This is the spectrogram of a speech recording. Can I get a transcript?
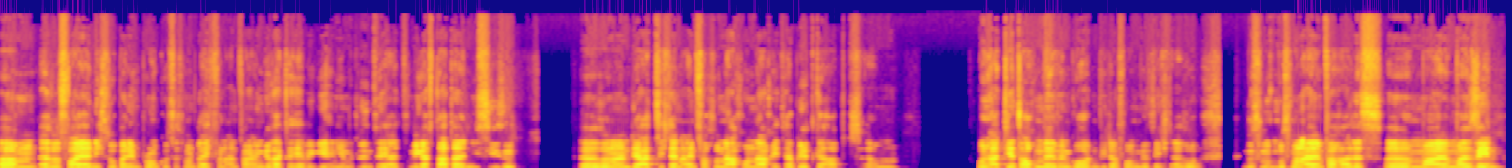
Ähm, also es war ja nicht so bei den Broncos, dass man gleich von Anfang an gesagt hat, ja, wir gehen hier mit Lindsay als Mega-Starter in die Season, äh, sondern der hat sich dann einfach so nach und nach etabliert gehabt. Ähm, und hat jetzt auch Melvin Gordon wieder vorm Gesicht. Also muss, muss man einfach alles äh, mal, mal sehen.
